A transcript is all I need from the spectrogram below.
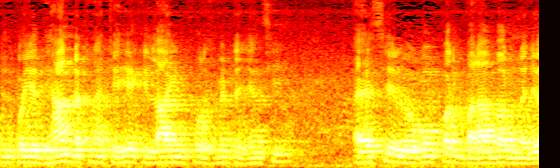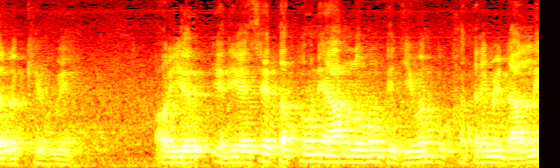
उनको ये ध्यान रखना चाहिए कि लॉ इन्फोर्समेंट एजेंसी ऐसे लोगों पर बराबर नज़र रखे हुए हैं। और ये, यदि ऐसे तत्वों ने आम लोगों के जीवन को खतरे में डालने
